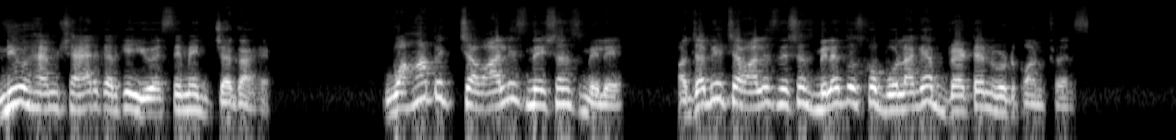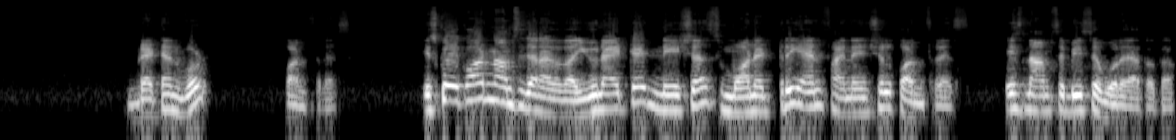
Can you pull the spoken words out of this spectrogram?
न्यू हैम्पशायर करके यूएसए में एक जगह है। वहाँ पे चवालीस नेशंस मिले और जब ये चवालीस नेशंस मिले तो उसको बोला गया Bretton Wood conference Bretton Wood conference इसको एक और नाम से जाना जाता था United Nations Monetary and Financial Conference इस नाम से भी इसे बोला जाता था।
